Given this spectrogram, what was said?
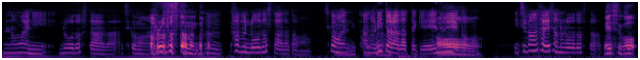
目の前にロードスターが、しかも、あ、ロードスターなんだ。うん、多分ロードスターだと思う。しかも、あの、リトラだったっけ ?NA かも。一番最初のロードスター。え、すご。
